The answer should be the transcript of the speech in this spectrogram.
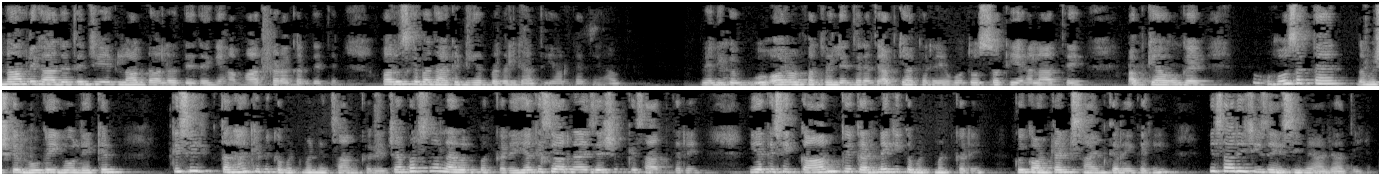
نام لکھا دیتے جی ایک لاکھ ڈالر دے دیں گے ہم، ہاتھ کھڑا کر دیتے اور اس کے بعد آ کے نیت بدل جاتی ہے اور کہتے ہیں اب یعنی کہ اور اور فتوے لیتے رہتے اب کیا کر رہے ہیں وہ تو اس وقت یہ حالات تھے، اب کیا ہو گئے؟ ہو سکتا ہے مشکل ہو گئی ہو، لیکن کسی طرح کی بھی کمٹمنٹ انسان کرے، چاہے پرسنل لیول پر کرے، یا کسی آرگنائزیشن کے ساتھ کرے، یا کسی کام کے کرنے کی کمٹمنٹ کرے، کوئی کانٹریکٹ سائن کرے کہیں یہ ساری چیزیں اسی میں آ جاتی ہیں۔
